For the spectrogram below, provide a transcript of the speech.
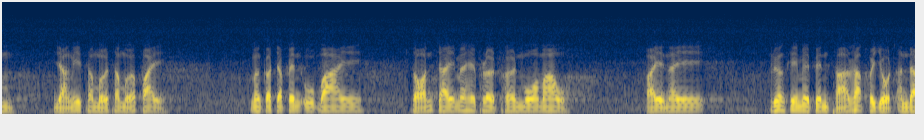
มณ์ อย่างนี้เสมอเสมอไป มันก็จะเป็นอุบาย สอนใจไม่ให้เพลิดเพลินมัวเมา ไปในเรื่องที่ไม่เป็นสาระประโยชน์อันใด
